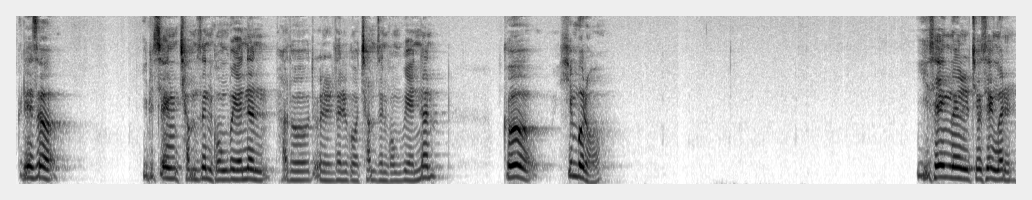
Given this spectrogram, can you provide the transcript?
그래서 일생 참선 공부했는 하도를 들고 참선 공부했는 그 힘으로 이생을 저생을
